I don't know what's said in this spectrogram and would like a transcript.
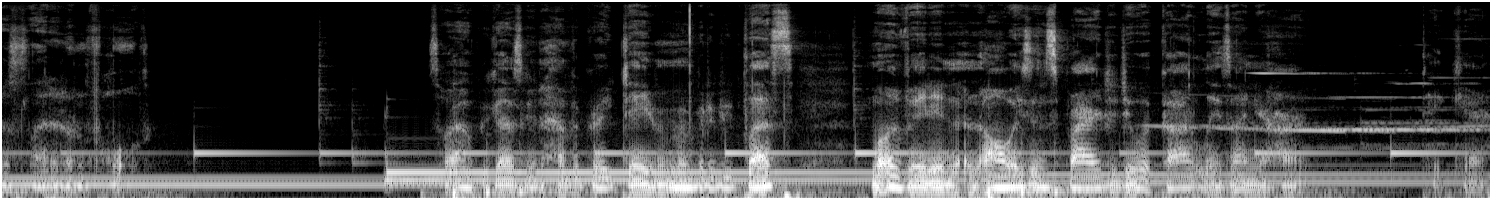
Just let it unfold. So I hope you guys are going to have a great day. Remember to be blessed motivated, and always inspired to do what God lays on your heart. Take care.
